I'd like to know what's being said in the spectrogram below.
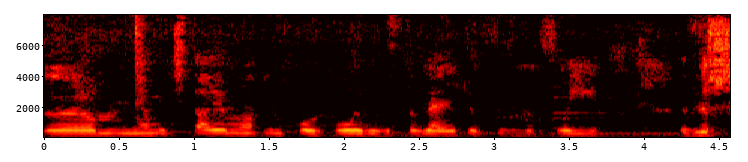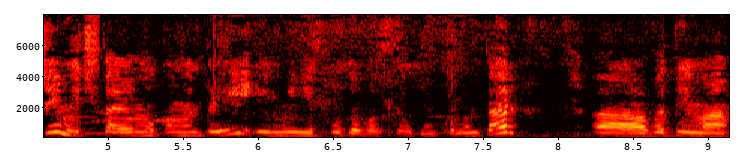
е, ми читаємо інколи, коли ви виставляєте в Фейсбук свої вірші. Ми читаємо коментарі, і мені сподобався один коментар е, Вадима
